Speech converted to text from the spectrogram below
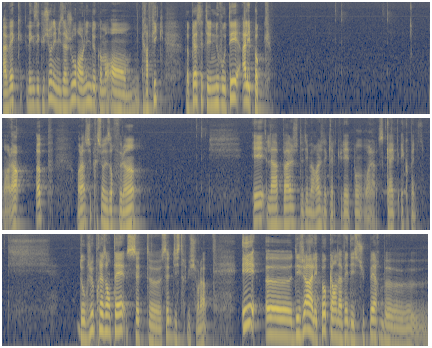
avec l'exécution des mises à jour en ligne de commande en graphique. Donc là, c'était une nouveauté à l'époque. Voilà, hop, voilà, suppression des orphelins. Et la page de démarrage de calculette, bon voilà, Skype et compagnie. Donc je présentais cette, euh, distribution-là. Et euh, déjà à l'époque, on avait des superbes, euh,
